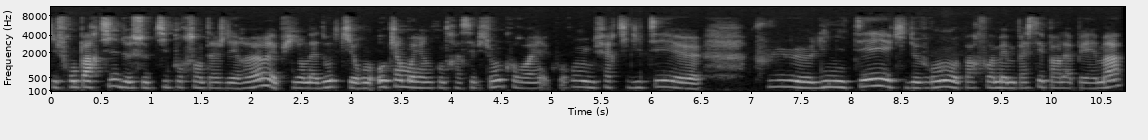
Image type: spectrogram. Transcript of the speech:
qui feront partie de ce petit pourcentage d'erreurs. Et puis il y en a d'autres qui n'auront aucun moyen de contraception, qui auront, une fertilité plus limitées et qui devront euh, parfois même passer par la PMA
